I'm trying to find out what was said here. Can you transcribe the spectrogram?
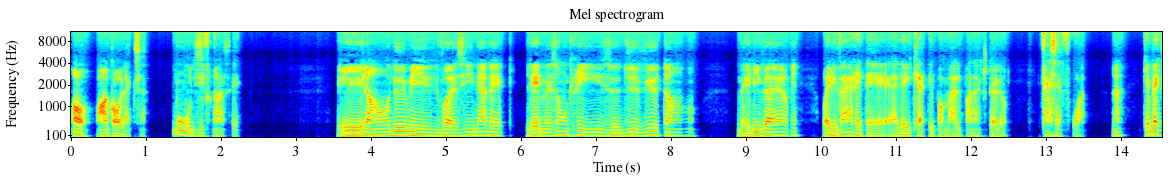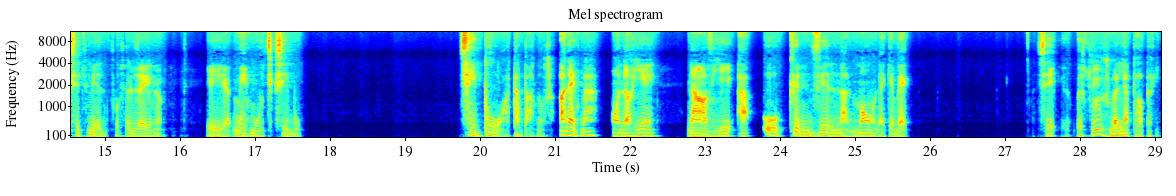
Oh, encore l'accent. Maudit français. Et l'an 2000 voisine avec les maisons grises du vieux temps. Mais l'hiver vient l'hiver était, elle a éclaté pas mal pendant que j'étais là. Il faisait froid. Hein? Québec, c'est humide, faut se le dire. Et, euh, mais maudit que c'est beau. C'est beau en tabarnouche. Honnêtement, on n'a rien à envier à aucune ville dans le monde à Québec. C'est, je me l'approprie?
